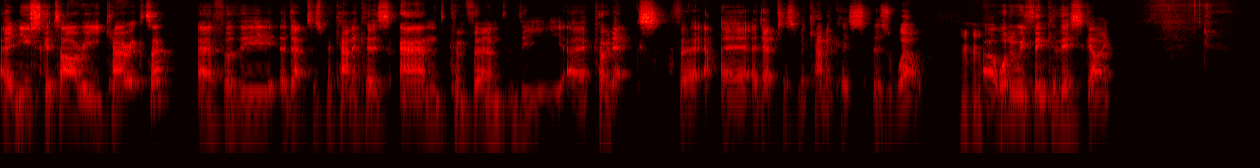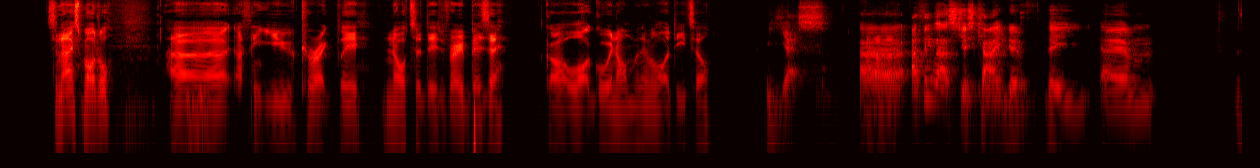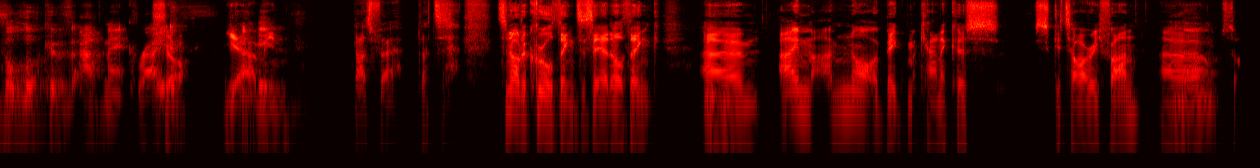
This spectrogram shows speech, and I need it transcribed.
a new Skitarii character uh, for the Adeptus Mechanicus and confirmed the uh, codex for uh, Adeptus Mechanicus as well. Mm-hmm. what do we think of this guy? It's a nice model. Uh, mm-hmm. I think you correctly noted he's very busy. Got a lot going on with him, a lot of detail. Yes, uh, I think that's just kind of the um, the look of Admech, right? Sure. Yeah, I mean that's fair. That's it's not a cruel thing to say. I don't think. Mm-hmm. Um, I'm I'm not a big Mechanicus Skitarii fan, um, no. so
